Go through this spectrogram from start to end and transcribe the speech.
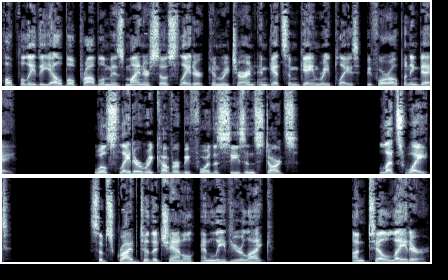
Hopefully, the elbow problem is minor so Slater can return and get some game replays before opening day. Will Slater recover before the season starts? Let's wait. Subscribe to the channel and leave your like. Until later.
